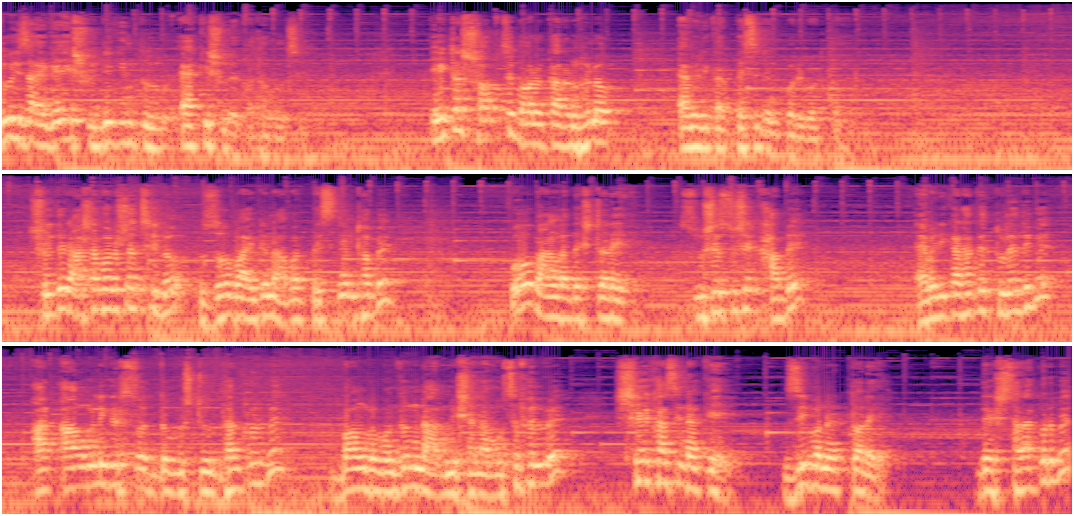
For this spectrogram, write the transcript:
দুই জায়গায় সুইদি কিন্তু একই সুরে কথা বলছে। এইটা সবচেয়ে বড় কারণ হলো আমেরিকার প্রেসিডেন্ট পরিবর্তন। সুদের আশা ভরসা ছিল জো বাইডেন আবার প্রেসিডেন্ট হবে। ও বাংলাদেশটারে চুষে চুষে খাবে, আমেরিকার হাতে তুলে দিবে, আর আওয়ামী লীগের চোদ্দ গোষ্ঠী উদ্ধার করবে, বঙ্গবন্ধুর নাম নিশানা মুছে ফেলবে, শেখ হাসিনাকে জীবনের তরে দেশ ছাড়া করবে।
